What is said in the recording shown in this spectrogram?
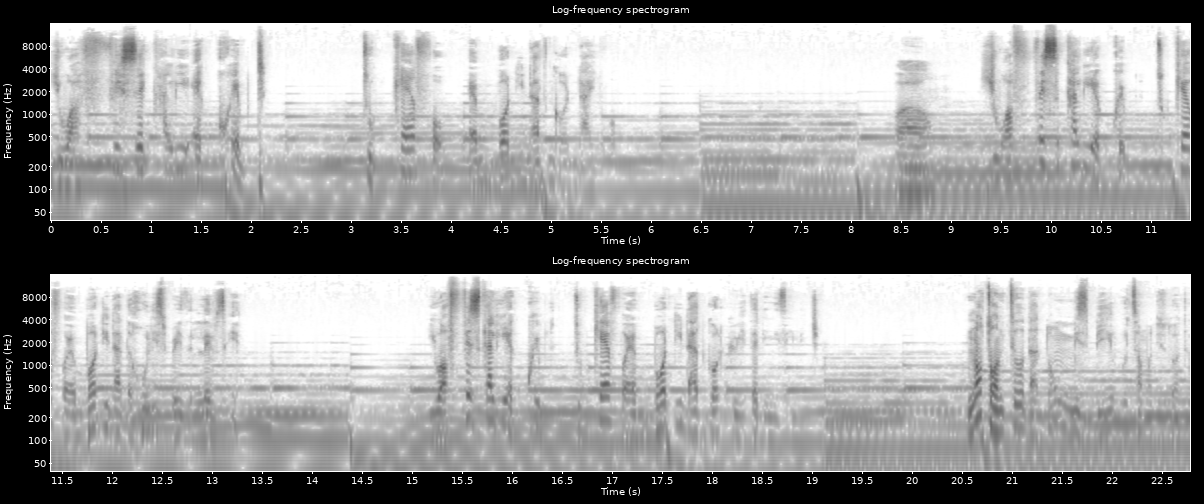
you are physically equipped to care for a body that God died for. wow. You are physically equipped to care for a body that the Holy Spirit lives in. You are physically equipped to care for a body that God created in His image. Not until that, don't misbehave with somebody's daughter.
